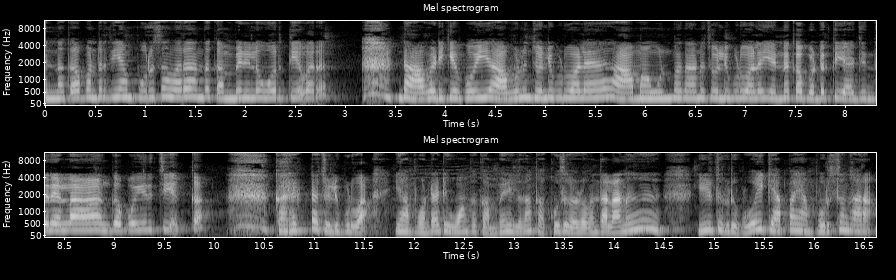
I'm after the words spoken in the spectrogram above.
என்னக்கா பண்ணுறது என் புருஷன் வர அந்த கம்பெனியில் ஒருத்திய வர. டாவடிக்க போய் அவளும் சொல்லிவிடுவாளே. ஆமாம் உண்மைதான்னு சொல்லிவிடுவாளே. என்னக்கா பண்ணுறது என் சிந்தனை எல்லாம் அங்கே போயிருச்சு அக்கா. கரெக்டாக சொல்லிவிடுவா என் பொண்டாட்டி உங்க கம்பெனியில் தான் கக்கூசு கழுவ வந்தாலான்னு இழுத்துக்கிட்டு போய் கேட்பான் என் புருஷங்காரன்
